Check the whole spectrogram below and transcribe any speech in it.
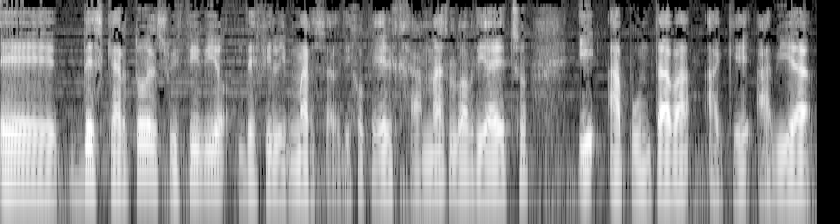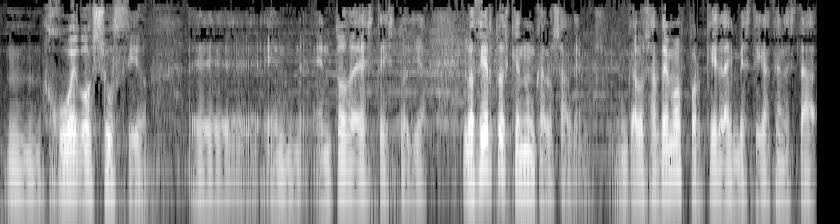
eh, descartó el suicidio de Philip Marshall. Dijo que él jamás lo habría hecho y apuntaba a que había mm, juego sucio eh, en, toda esta historia. Lo cierto es que nunca lo sabremos, nunca lo sabremos porque la investigación está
